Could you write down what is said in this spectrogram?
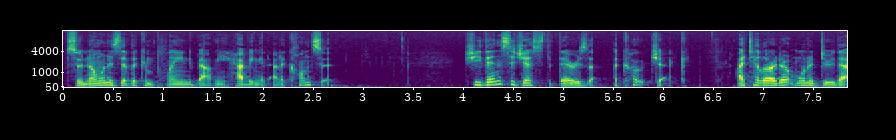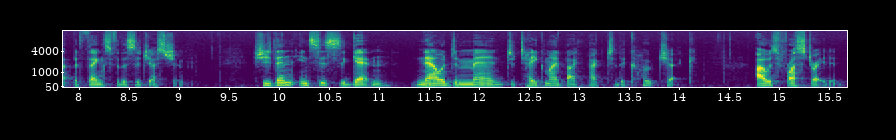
so no one has ever complained about me having it at a concert. She then suggests that there is a coat check. I tell her I don't want to do that, but thanks for the suggestion. She then insists again, now a demand to take my backpack to the coat check. I was frustrated.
